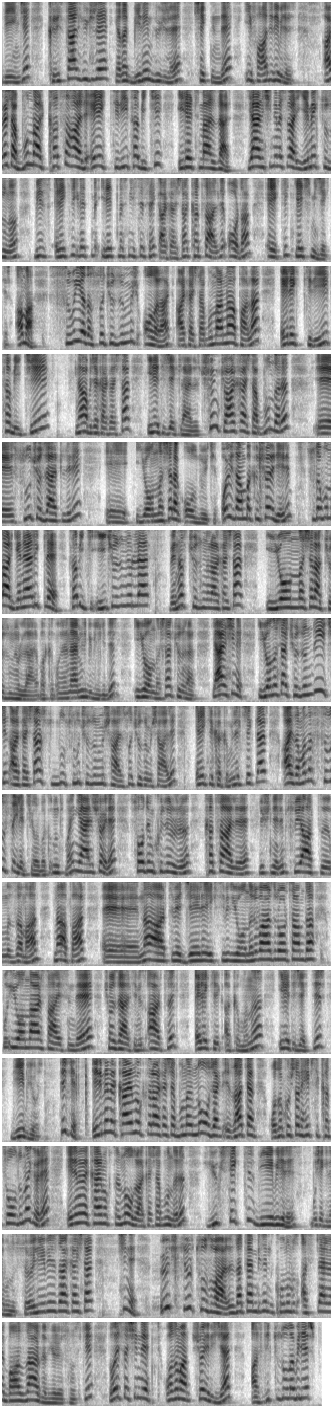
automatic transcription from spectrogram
deyince kristal hücre ya da birim hücre şeklinde ifade edebiliriz. Arkadaşlar bunlar katı halde elektriği tabii ki iletmezler. Yani şimdi mesela yemek tuzunu biz elektrik iletme, iletmesini istesek arkadaşlar katı halde oradan elektrik geçmeyecektir. Ama sıvı ya da suda çözülmüş olarak arkadaşlar bunlar ne yaparlar? Elektriği tabii ki ne yapacak arkadaşlar? İleteceklerdir. Çünkü arkadaşlar bunların e, sulu çözeltileri e, iyonlaşarak olduğu için. O yüzden bakın şöyle diyelim. Suda bunlar genellikle tabii ki iyi çözünürler. Ve nasıl çözünürler arkadaşlar? İyonlaşarak çözünürler. Bakın o önemli bir bilgidir. İyonlaşarak çözünürler. Yani şimdi iyonlaşarak çözündüğü için arkadaşlar sulu, sulu çözülmüş hali, suda çözülmüş hali elektrik akımı iletecekler. Aynı zamanda sıvısı da iletiyor bakın unutmayın. Yani şöyle sodyum klorürü katı hale düşünelim. Suya attığımız zaman ne yapar? Ee, Na artı ve Cl eksi bir iyonları vardır ortamda. Bu iyonlar sayesinde çözeltimiz artık elektrik akımını iletecektir diyebiliyoruz. Peki erime ve kaynama noktaları arkadaşlar bunların ne olacak? E zaten oda koşullarının hepsi katı olduğuna göre erime ve kaynama noktaları ne olur arkadaşlar? Bunların yüksektir diyebiliriz. Bu şekilde bunu söyleyebiliriz arkadaşlar. Şimdi 3 tür tuz vardır. Zaten bizim konumuz asitler ve bazlardır görüyorsunuz ki. Dolayısıyla şimdi o zaman şöyle diyeceğiz. Asidik tuz olabilir.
